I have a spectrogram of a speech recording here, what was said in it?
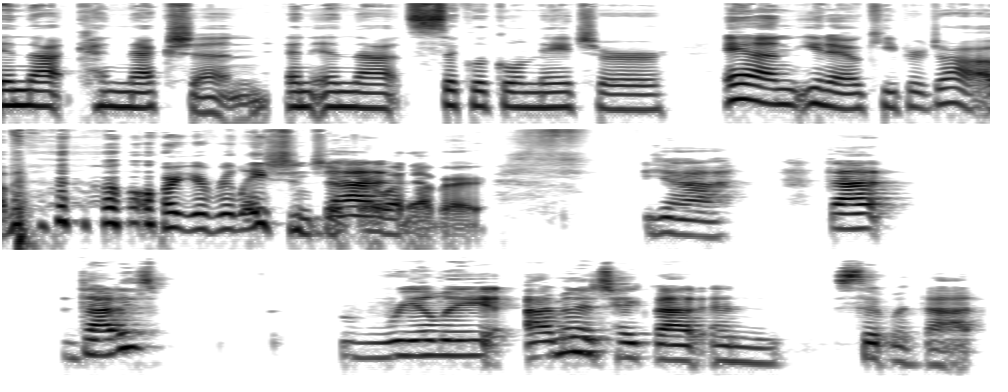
in that connection and in that cyclical nature and you know keep your job or your relationship that, or whatever. Yeah. That that is really i'm going to take that and sit with that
